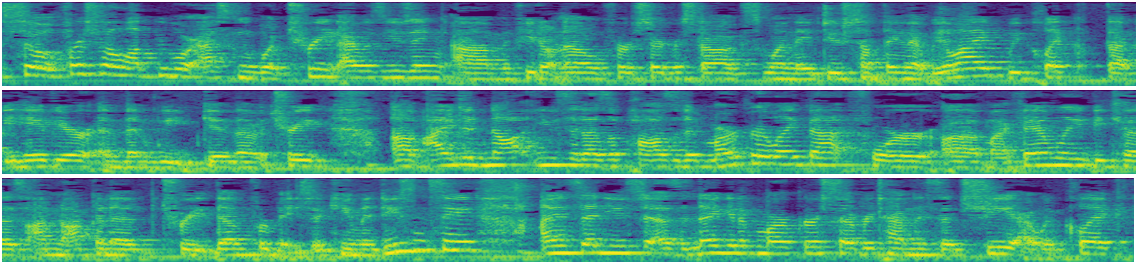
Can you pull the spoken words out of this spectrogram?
so first of all, a lot of people are asking what treat I was using. Um, if you don't know, for circus dogs, when they do something that we like, we click that behavior and then we give them a treat. Um, I did not use it as a positive marker like that for uh, my family because I'm not going to treat them for basic human decency. I instead used it as a negative marker. So every time they said she, I would click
